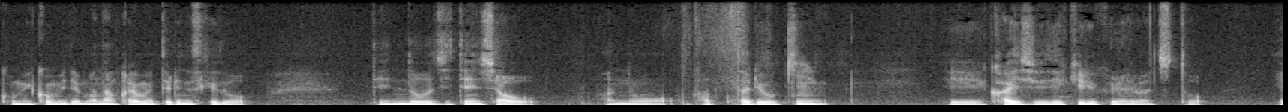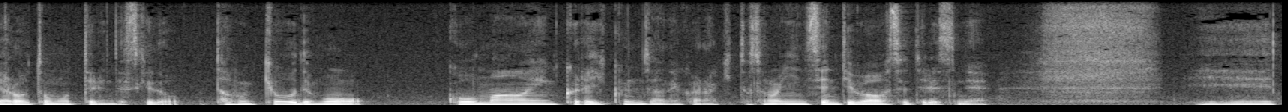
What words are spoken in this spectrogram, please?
込み込みでまあ何回も言ってるんですけど電動自転車をあの買った料金、えー、回収できるくらいはちょっとやろうと思ってるんですけど多分今日でも5万円くらいいくんじゃないかなきっと。そのインセンティブ合わせてですね。えー、っ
